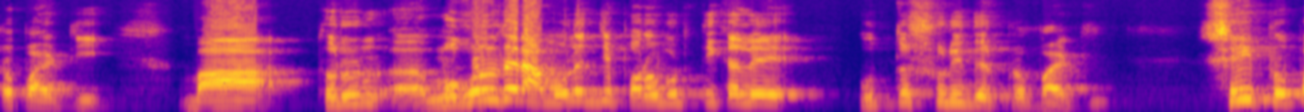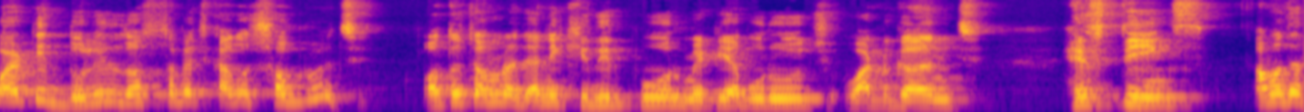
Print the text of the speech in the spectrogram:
প্রপার্টি বা, ধরুন মোগলদের আমলের যে পরবর্তীকালে উত্তরসূরিদের প্রপার্টি সেই প্রপার্টির দলিল, দস্তাবেজ, কাগজ সব রয়েছে। অথচ আমরা জানি খিদিরপুর মেটিয়াবুরুজ ওয়াটগঞ্জ, হেস্টিংস, আমাদের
